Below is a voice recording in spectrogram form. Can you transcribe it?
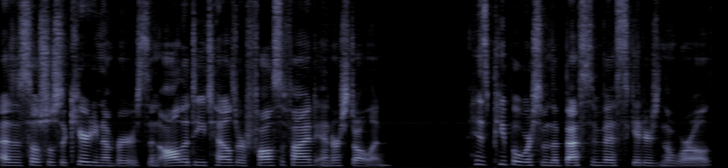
as the social security numbers, and all the details were falsified and or stolen. His people were some of the best investigators in the world,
